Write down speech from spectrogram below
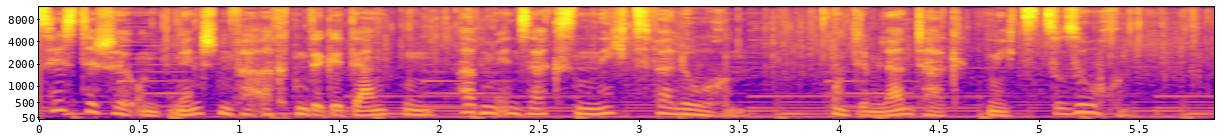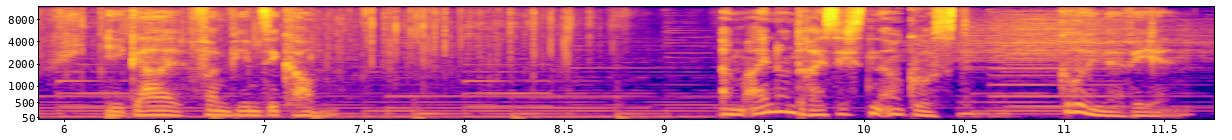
Rassistische und menschenverachtende Gedanken haben in Sachsen nichts verloren und im Landtag nichts zu suchen. Egal, von wem sie kommen. Am 31. August. Grüne wählen.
